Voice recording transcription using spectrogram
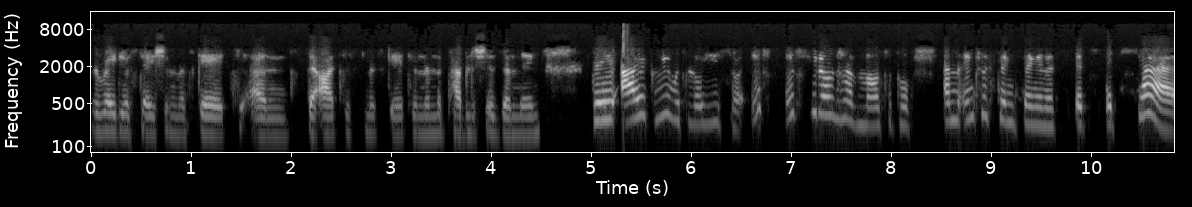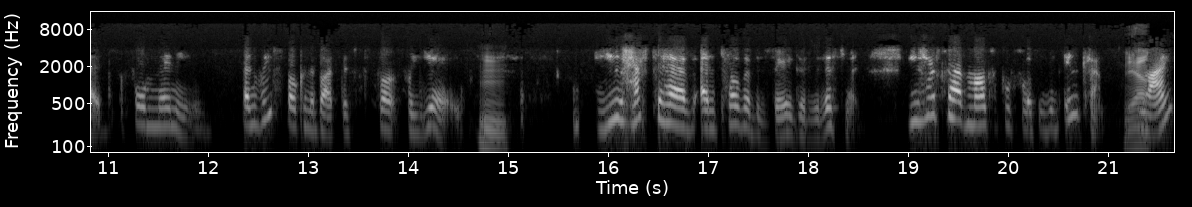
the radio station must get and the artist must get and then the publishers and then they I agree with Loyiso. If if you don't have multiple and the interesting thing and it's it's it's sad for many, and we've spoken about this for, for years. Mm. You have to have, and Proverb is very good with this one. You have to have multiple sources of income, Yeah. right?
